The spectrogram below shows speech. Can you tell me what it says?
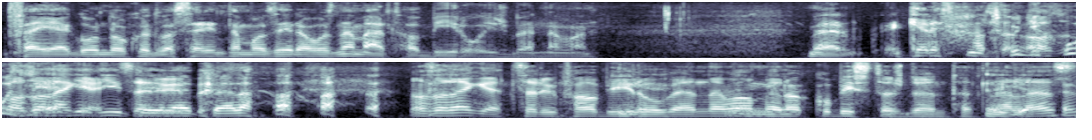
fejjel gondolkodva szerintem azért ahhoz nem árt, ha a bíró is benne van. Mert keresztül hát tudjuk az, az a legegyszerűbb. az a legegyszerűbb, ha a bíró Igen. benne van, mert akkor biztos döntetlen Igen. lesz.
